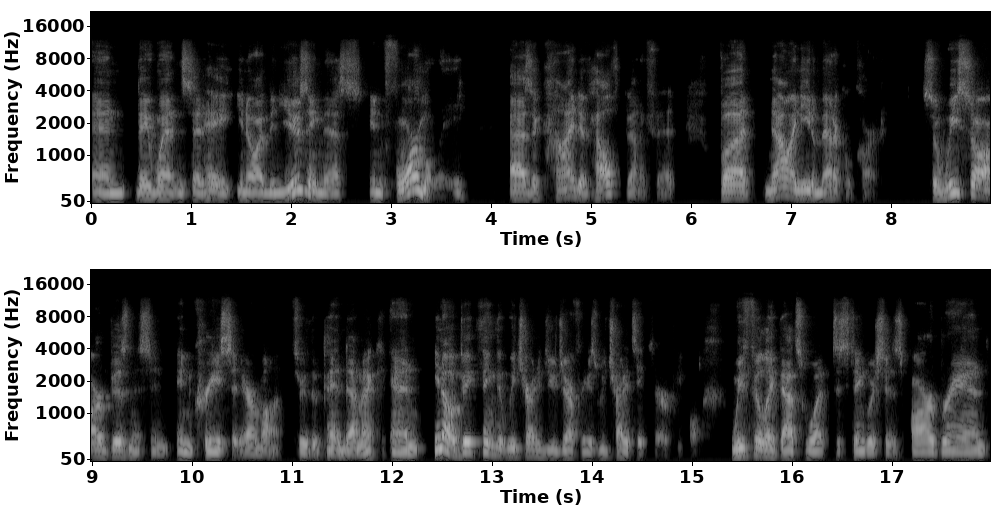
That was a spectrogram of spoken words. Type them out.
and they went and said, Hey, you know, I've been using this informally as a kind of health benefit, but now I need a medical card. So we saw our business in, increase at Ermont through the pandemic. And, you know, a big thing that we try to do, Jeffrey, is we try to take care of people. We feel like that's what distinguishes our brand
